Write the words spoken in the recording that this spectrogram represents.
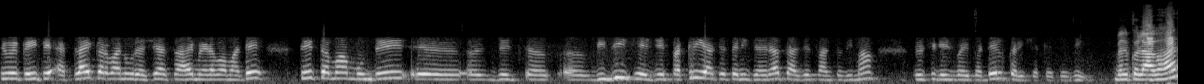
તેઓએ કઈ રીતે એપ્લાય કરવાનું રહેશે આ સહાય મેળવવા માટે તે તમામ મુદ્દે જે વિધિ છે જે પ્રક્રિયા છે તેની જાહેરાત આજે સાંસદીમાં ઋષિકેશભાઈ પટેલ કરી શકે છે. જી. બિલકુલ આભાર.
